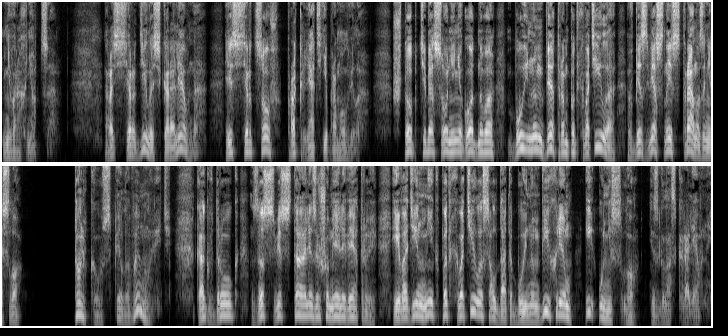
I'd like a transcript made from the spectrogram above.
не ворохнется. Рассердилась королевна, из сердцов проклятье промолвила чтоб тебя, Соня негодного, буйным ветром подхватило, в безвестные страны занесло. Только успела вымолвить, как вдруг засвистали, зашумели ветры, и в один миг подхватило солдата буйным вихрем и унесло из глаз королевны.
